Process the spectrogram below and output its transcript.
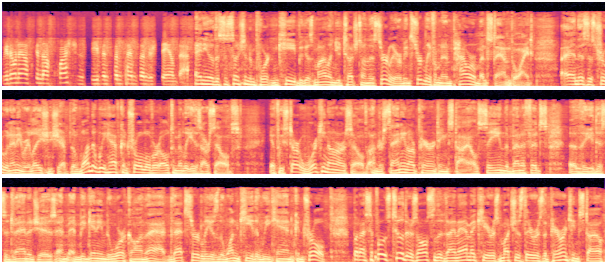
We don't ask enough questions to even sometimes understand that. And you know, this is such an important key because Milan, you touched on this earlier. I mean, certainly from an empowerment standpoint, and this is true in any relationship, the one that we have control over ultimately is ourselves if we start working on ourselves, understanding our parenting styles, seeing the benefits, uh, the disadvantages, and, and beginning to work on that, that certainly is the one key that we can control. But I suppose, too, there's also the dynamic here as much as there is the parenting style.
